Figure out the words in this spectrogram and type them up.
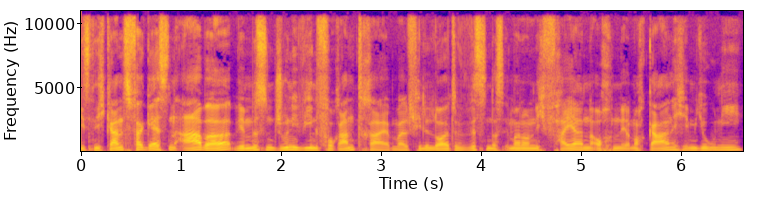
die ist nicht ganz vergessen, aber wir müssen Juni Wien vorantreiben, weil viele Leute wissen das immer noch nicht feiern, auch noch gar nicht im Juni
